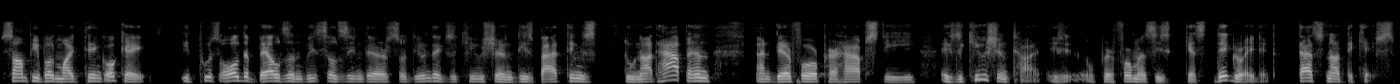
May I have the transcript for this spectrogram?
Some people might think, okay, it puts all the bells and whistles in there. So during the execution, these bad things do not happen. And therefore, perhaps the execution time is, performance is, gets degraded. That's not the case.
